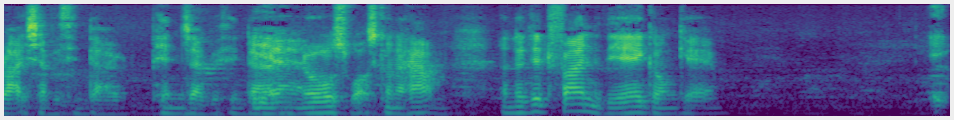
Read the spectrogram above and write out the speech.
writes everything down, pins everything down, Yeah. knows what's going to happen. And I did find with the Agon game, it,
